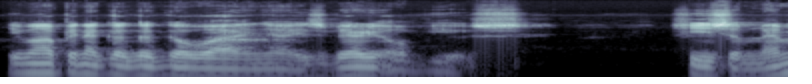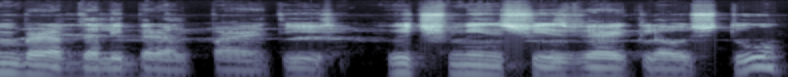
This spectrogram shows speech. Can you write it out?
yung mga pinagagagawa niya is very obvious. She is a member of the Liberal Party, which means she is very close to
